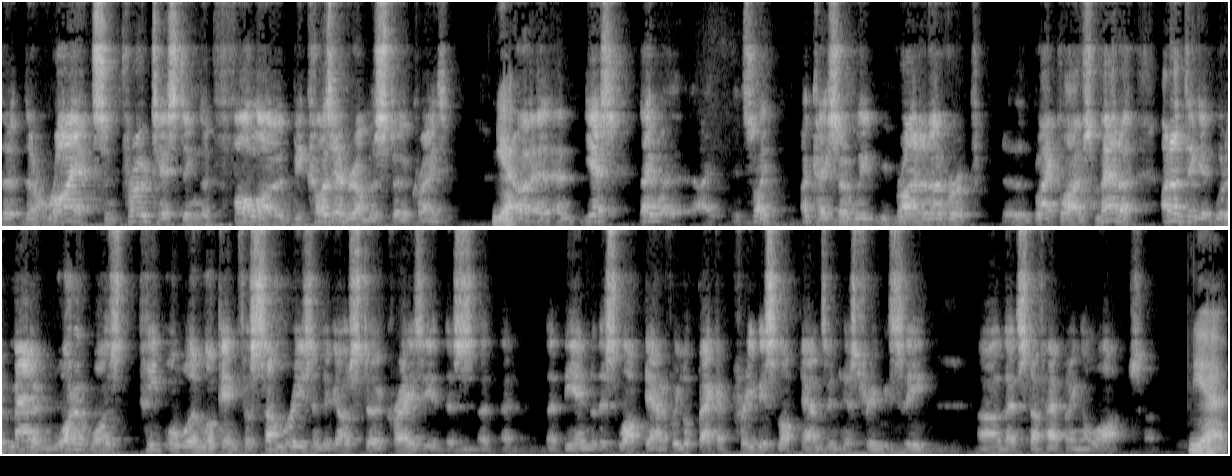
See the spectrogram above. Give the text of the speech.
the, the, riots and protesting that followed because everyone was stir crazy. Yeah. You know? and, and, yes, they were. It's like okay, so we, we brought it over uh, Black Lives Matter. I don't think it would have mattered what it was. People were looking for some reason to go stir crazy at this at, at, at the end of this lockdown. If we look back at previous lockdowns in history, we see uh, that stuff happening a lot. So. Yeah,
